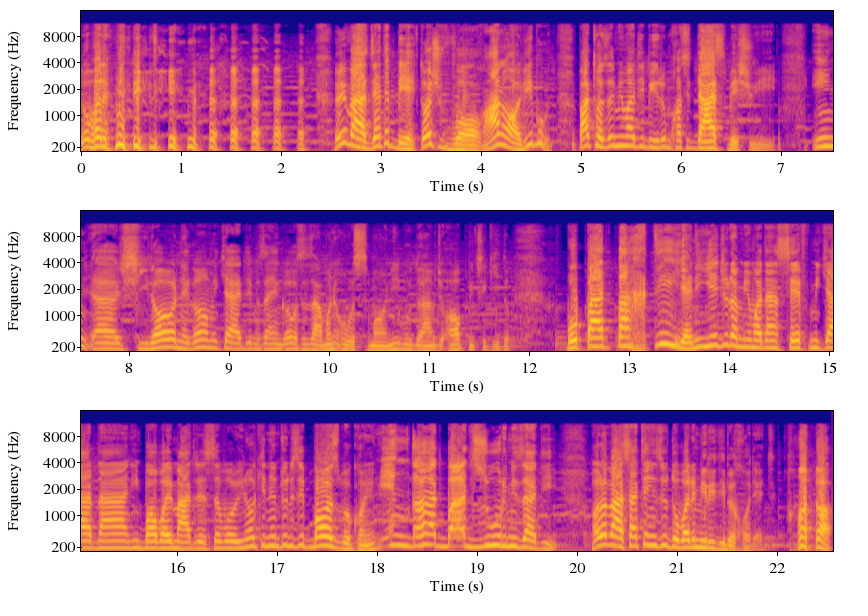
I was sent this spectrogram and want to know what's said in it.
دوباره میریدیم. این وضعیت بهداشت واقعا عالی بود. بعد تازه میومدی بیرون می‌خواستی دست بشویی. این شیرا نگاه می‌کردی مثلا انگار واسه زمان عثمانی بود و همجور آب میچکید با بدبختی یعنی یه جورا میومدن صفر می‌کردن این بابای مدرسه و اینا که نمی‌تونستی باز بکنیم اینقدر بعد زور می‌زدی. حالا وسط این زور دوباره میریدی به خودت. حالا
